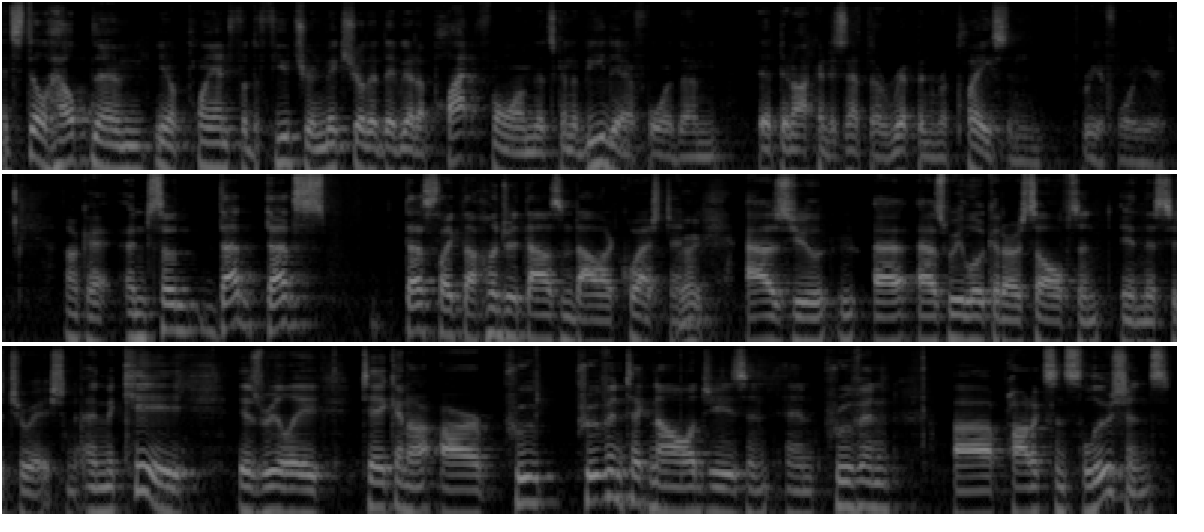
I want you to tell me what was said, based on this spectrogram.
and still help them you know, plan for the future and make sure that they've got a platform that's going to be there for them that they're not going to just have to rip and replace in three or four years? Okay, and so that that's that's like the hundred thousand dollar question Right. as you uh, as we look at ourselves in, in this situation. And the key is really taking our, our prov- proven technologies and, and proven uh, products and solutions,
